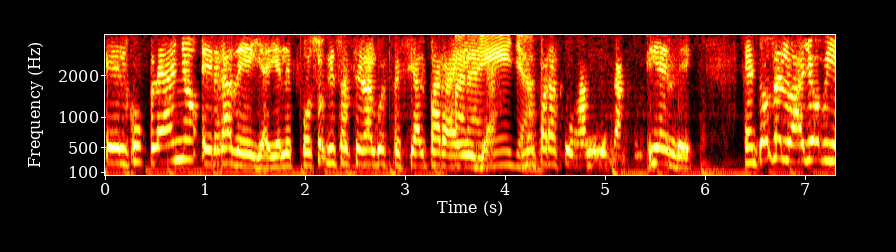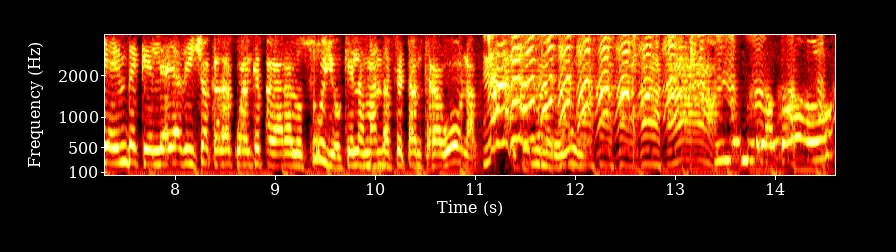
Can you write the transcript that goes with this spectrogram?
El cumpleaños era de ella y el esposo quiso hacer algo especial para, Para ella, ella. no para sus amigas, ¿entiendes? Entonces lo hallo bien de que él le haya dicho a cada cual que pagara lo suyo, que la manda a ser tan tragona. Eso es número uno. Y número dos,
